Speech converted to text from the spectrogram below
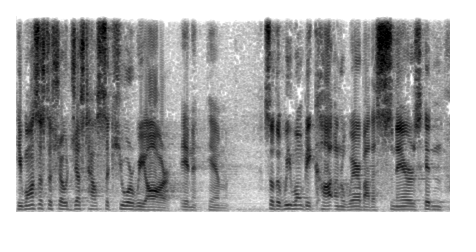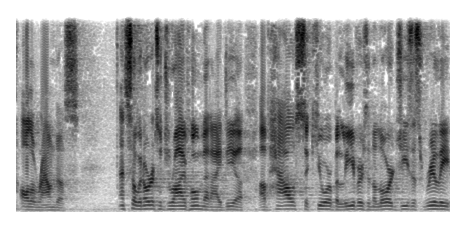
He wants us to show just how secure we are in Him so that we won't be caught unaware by the snares hidden all around us. And so, in order to drive home that idea of how secure believers in the Lord Jesus really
